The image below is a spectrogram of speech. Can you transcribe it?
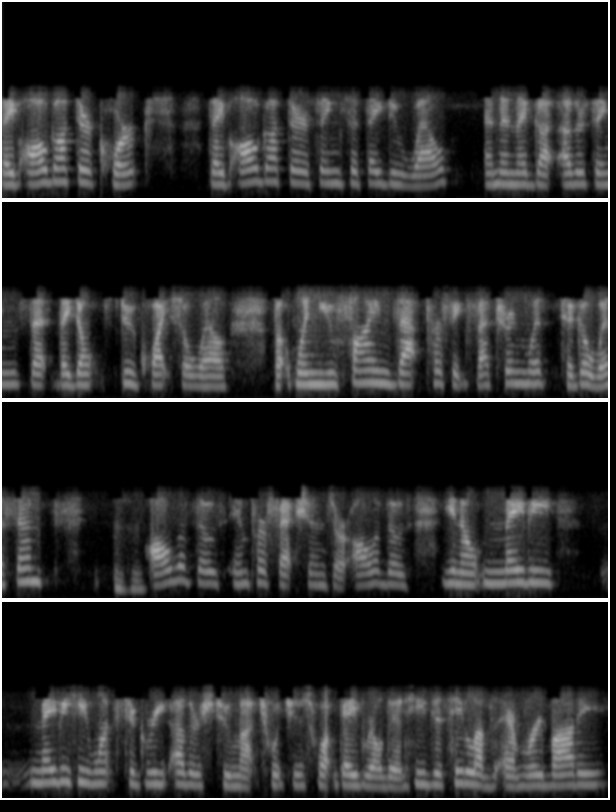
They've all got their quirks. They've all got their things that they do well, and then they've got other things that they don't do quite so well. But when you find that perfect veteran with to go with them, mm-hmm. all of those imperfections or all of those, you know, maybe maybe he wants to greet others too much, which is what Gabriel did. He just he loves everybody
